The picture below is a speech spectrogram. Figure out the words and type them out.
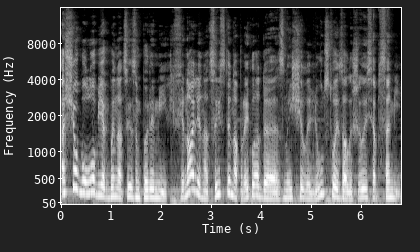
А що було б, якби нацизм переміг? В фіналі нацисти, наприклад, е, знищили людство і залишилися б самі.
